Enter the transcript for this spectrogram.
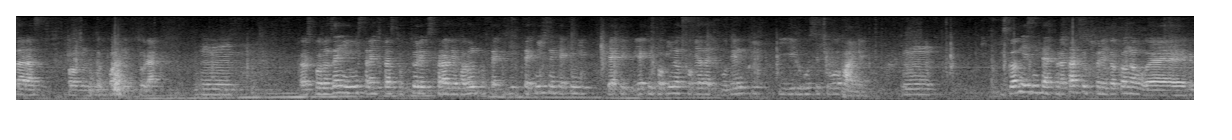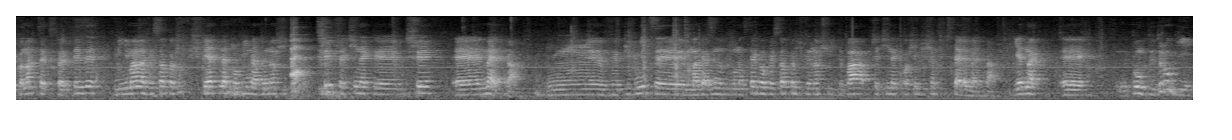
zaraz powiem dokładnie, które, mm, rozporządzenie ministra infrastruktury w sprawie warunków techni- technicznych, jakim, jakim powinno odpowiadać budynki i ich usytuowanie. Mm, Zgodnie z interpretacją, której dokonał e, wykonawca ekspertyzy, minimalna wysokość w świetle powinna wynosić 3,3 e, metra. Mm, W piwnicy magazynu 12 wysokość wynosi 2,84 metra. Jednak e, punkt drugi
